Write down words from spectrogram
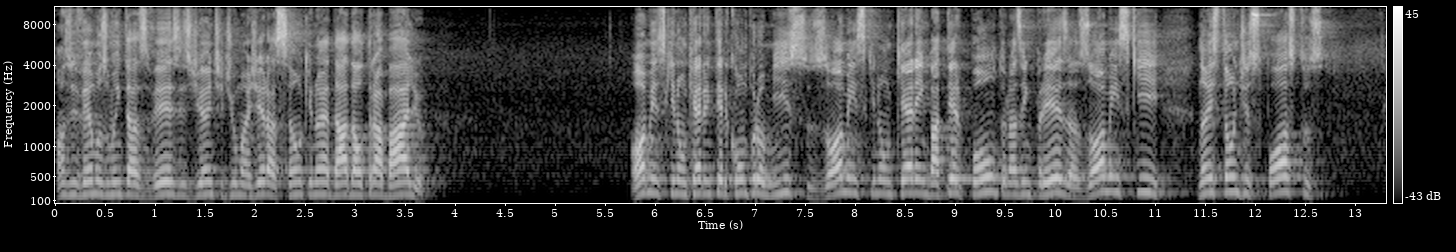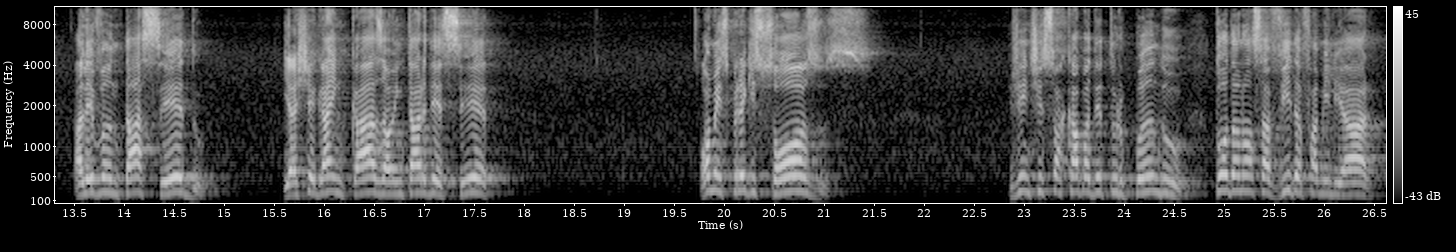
Nós vivemos muitas vezes diante de uma geração que não é dada ao trabalho. Homens que não querem ter compromissos, homens que não querem bater ponto nas empresas, homens que não estão dispostos a levantar cedo e a chegar em casa ao entardecer. Homens preguiçosos. Gente, isso acaba deturpando toda a nossa vida familiar.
